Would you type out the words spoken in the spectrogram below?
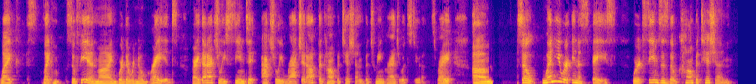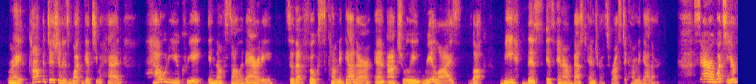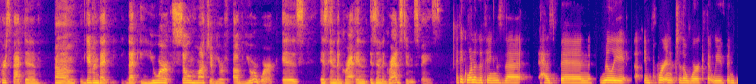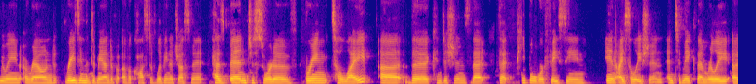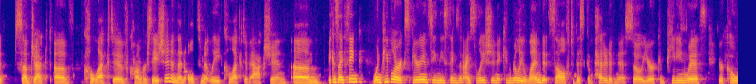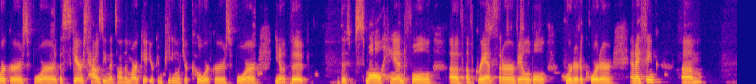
like like Sofya and mine, where there were no grades, right? That actually seemed to actually ratchet up the competition between graduate students, right? Um, so when you were in a space where it seems as though competition, right? Competition is what gets you ahead. How do you create enough solidarity so that folks come together and actually realize, look, we this is in our best interest for us to come together. Sarah, what's your perspective, um, given that that your so much of your of your work is is in the grad in, is in the grad student space. I think one of the things that has been really important to the work that we've been doing around raising the demand of, of a cost of living adjustment has been to sort of bring to light uh, the conditions that that people were facing in isolation and to make them really a subject of collective conversation and then ultimately collective action. Um, because I think when people are experiencing these things in isolation, it can really lend itself to this competitiveness. So you're competing with your coworkers for the scarce housing that's on the market. You're competing with your coworkers for, you know, the the small handful of, of grants that are available quarter to quarter. And I think um,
